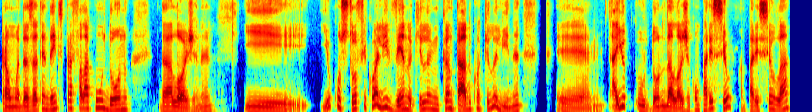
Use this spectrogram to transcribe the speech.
para uma das atendentes para falar com o dono da loja, né? E, e o consultor ficou ali vendo aquilo, encantado com aquilo ali, né? É, aí o, o, dono da loja compareceu, apareceu lá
